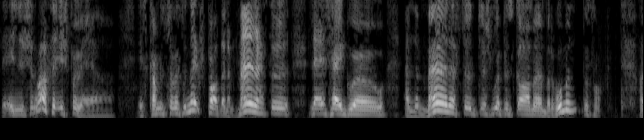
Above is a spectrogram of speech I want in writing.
The Indian Shanamata Ish Pereya. It's coming to us the next part that a man has to let his hair grow, and the man has to just rip his garment, but a woman does not. A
